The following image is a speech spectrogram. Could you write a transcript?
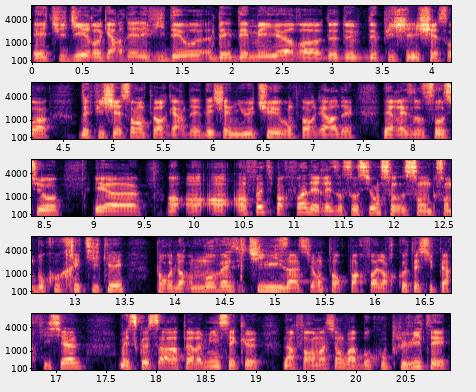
étudier, regarder les vidéos des, des meilleurs euh, de, de, depuis chez, chez soi. Depuis chez soi, on peut regarder des chaînes YouTube, on peut regarder les réseaux sociaux. Et euh, en, en, en, fait, parfois, les réseaux sociaux sont, sont, sont, beaucoup critiqués pour leur mauvaise utilisation, pour parfois leur côté superficiel. Mais ce que ça a permis, c'est que l'information va beaucoup plus vite. Et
